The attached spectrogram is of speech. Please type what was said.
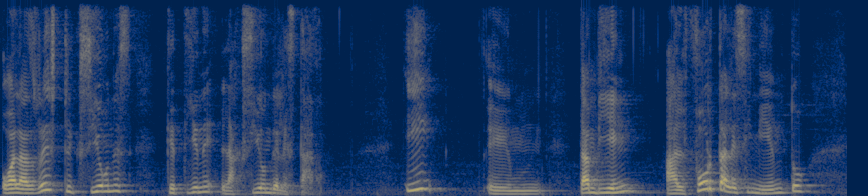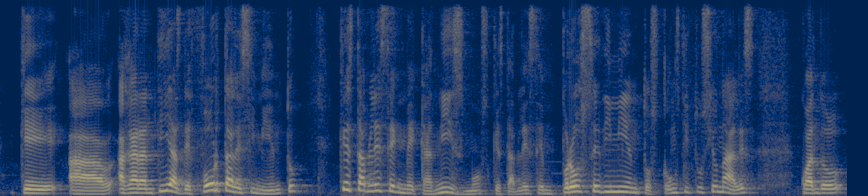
o a las restricciones que tiene la acción del Estado y em, también al fortalecimiento que a, garantías de fortalecimiento que establecen mecanismos, que establecen procedimientos constitucionales cuando,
